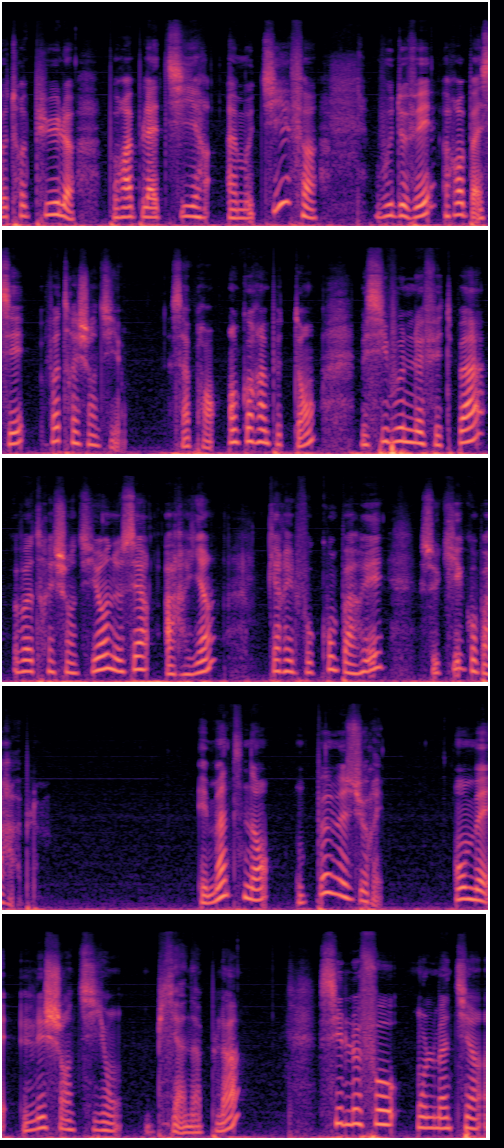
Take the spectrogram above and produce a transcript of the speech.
votre pull pour aplatir un motif, vous devez repasser votre échantillon. Ça prend encore un peu de temps, mais si vous ne le faites pas, votre échantillon ne sert à rien car il faut comparer ce qui est comparable. Et maintenant, on peut mesurer. On met l'échantillon bien à plat. S'il le faut, on le maintient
